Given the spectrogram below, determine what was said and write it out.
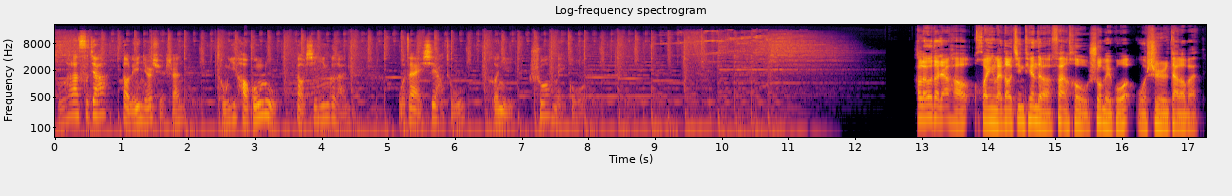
从阿拉斯加到雷尼尔雪山，从一号公路到新英格兰，我在西雅图和你说美国。Hello，大家好，欢迎来到今天的饭后说美国，我是戴老板。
